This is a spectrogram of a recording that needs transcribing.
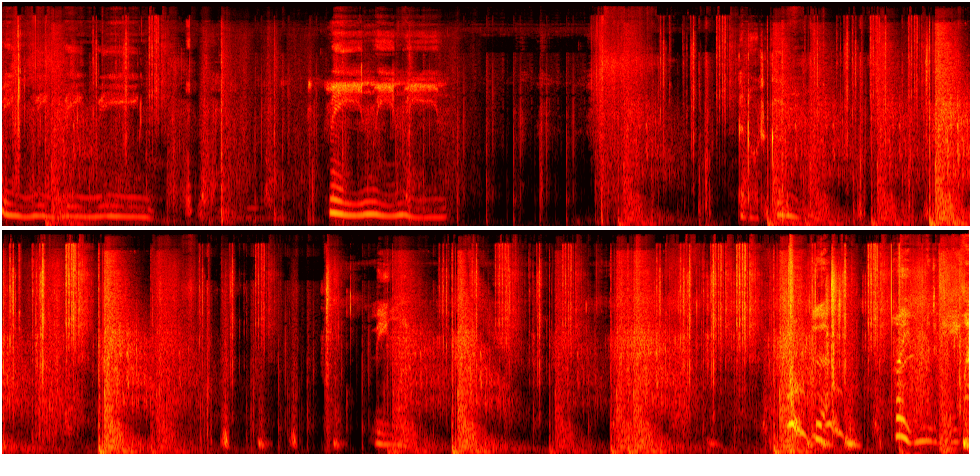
วิ่งวิ่งวิ่งวิ่งหมีนหมีนหมีนกระโดดขึ้นวิ่งเพื่อเฮ้ยมันจะมีว่าสอง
